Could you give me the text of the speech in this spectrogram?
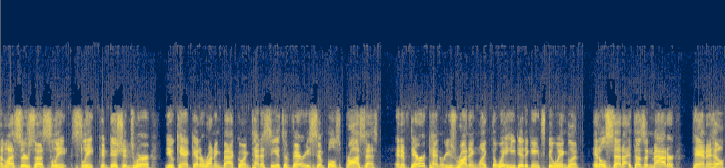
Unless there's uh, sleet, sleet conditions where you can't get a running back going. Tennessee, it's a very simple process. And if Derrick Henry's running like the way he did against New England, it'll set up. It doesn't matter, Tannehill.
